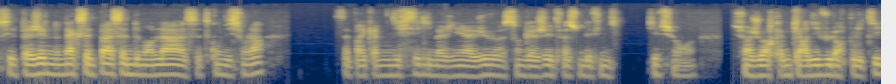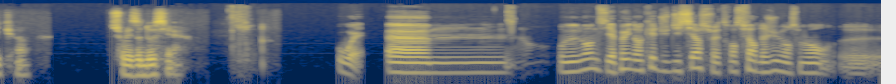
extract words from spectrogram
si le PSG n'accède pas à cette demande-là à cette condition-là ça paraît quand même difficile d'imaginer la Juve s'engager de façon définitive sur sur un joueur comme Cardi vu leur politique hein sur les autres dossiers. Ouais. Euh, on nous demande s'il n'y a pas une enquête judiciaire sur les transferts de la Juve en ce moment. Euh,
